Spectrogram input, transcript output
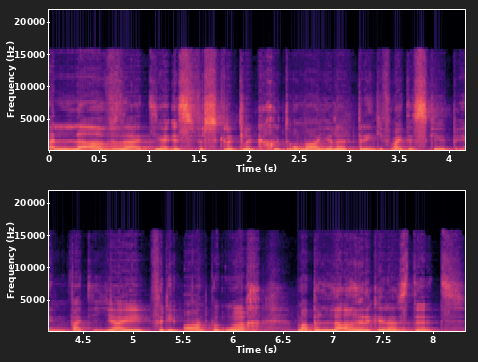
I love that. Jy is verskriklik goed om 'n hele prentjie vir my te skep en wat jy vir die aand beoog. Maar belangriker as dit,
